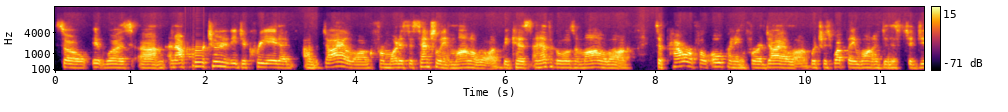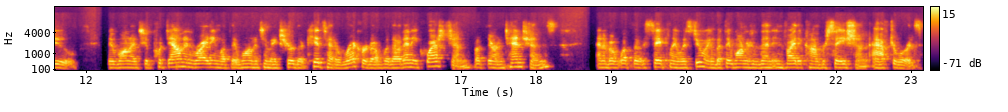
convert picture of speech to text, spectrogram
So it was um, an opportunity to create a, a, dialogue from what is essentially a monologue, because unethical is a monologue. It's a powerful opening for a dialogue, which is what they wanted this to do. They wanted to put down in writing what they wanted to make sure their kids had a record of without any question, but their intentions and about what the state plan was doing. But they wanted to then invite a conversation afterwards.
